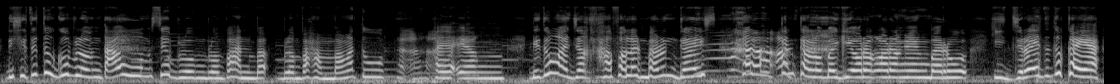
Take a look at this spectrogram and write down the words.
di situ tuh gue belum tahu maksudnya belum belum paham belum paham banget tuh. Kayak yang dia tuh ngajak hafalan bareng guys. Kan kan kalau bagi orang-orang yang baru hijrah itu tuh kayak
